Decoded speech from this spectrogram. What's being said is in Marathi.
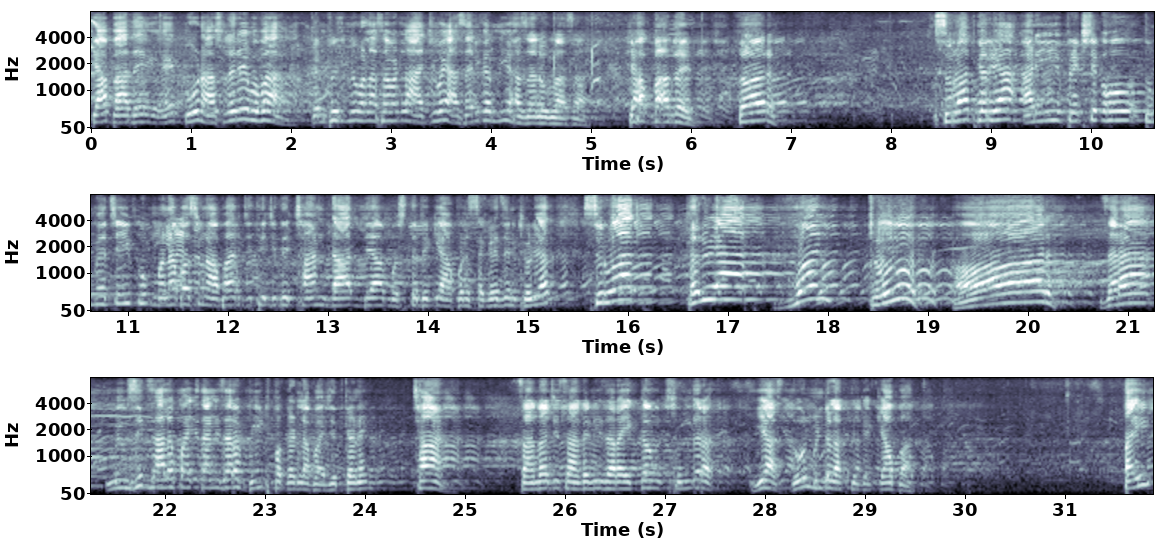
क्या बात आहे. कोण हसलं रे बाबा? कन्फ्युज मी मला असं वाटलं आजीबाई हसायली का मी हसायला लागलो असा? क्या बात आहे. तर सुरुवात करूया आणि प्रेक्षक हो तुमचेही खूप मनापासून आभार. जिथे जिथे छान दाद द्या मस्तपैकी आपण सगळेजण खेळूयात. सुरुवात करूया. वन टू और जरा म्युझिक झालं पाहिजेत आणि जरा बीट पकडला पाहिजेत का नाही? छान. चांदाची चांदणी जरा एकदम सुंदर. यस दोन मिनिटं लागतील का? क्या बात. ताई?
